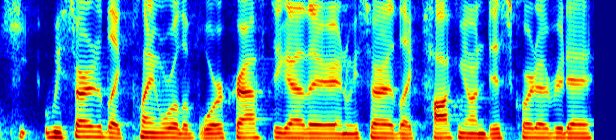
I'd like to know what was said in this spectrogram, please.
he, we started like playing world of warcraft together and we started like talking on discord every day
